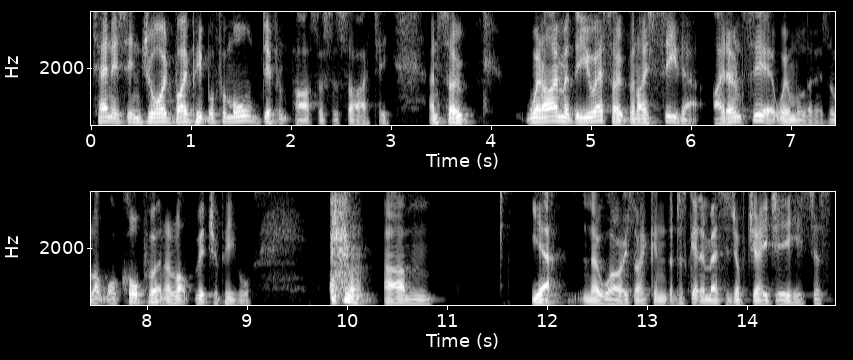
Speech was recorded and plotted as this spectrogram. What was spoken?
tennis enjoyed by people from all different parts of society. And so when I'm at the US Open, I see that. I don't see it at Wimbledon. It's a lot more corporate and a lot richer people. um, yeah, no worries. I can just get a message off JG. He's just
